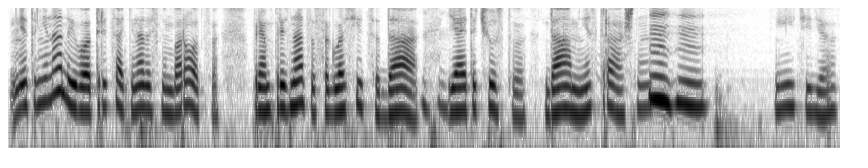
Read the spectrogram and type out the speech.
это не надо его отрицать, не надо с ним бороться. Прям признаться, согласиться, да, угу. я это чувствую, да, мне страшно. Угу идти делать.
